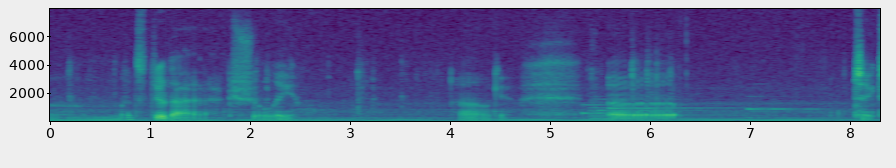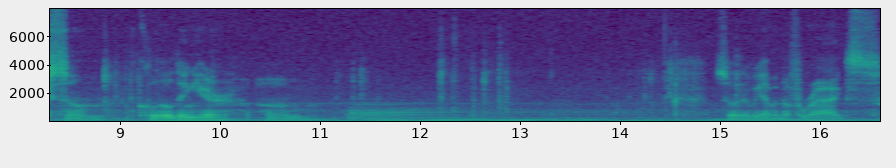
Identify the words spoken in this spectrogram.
Um, let's do that actually. Oh, okay. Uh, take some clothing here. Um, so that we have enough rags.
